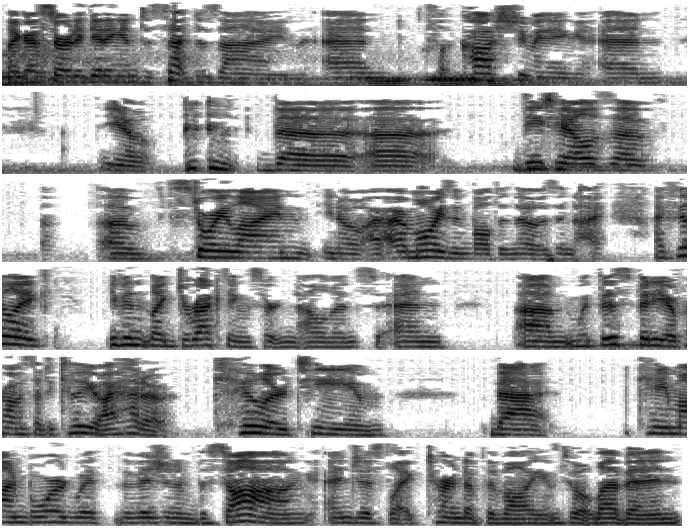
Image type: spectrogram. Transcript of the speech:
Like I've started getting into set design and costuming and you know the uh, details of of storyline. You know, I, I'm always involved in those, and I I feel like even like directing certain elements and um, with this video, Promise Not to Kill You, I had a killer team that came on board with the vision of the song and just like turned up the volume to 11.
